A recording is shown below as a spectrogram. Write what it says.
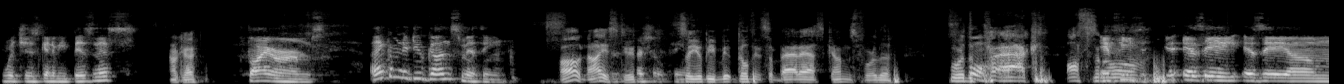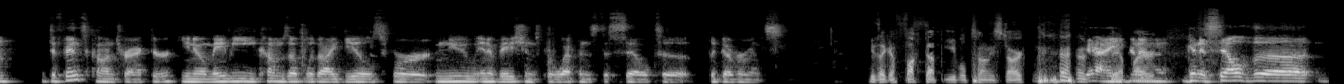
which is going to be business. Okay. Firearms. I think I'm going to do gunsmithing. Oh, nice, dude. So you'll be building some badass guns for the for the Cool. pack. Awesome. if he's as a as a um defense contractor, you know, maybe he comes up with ideals for new innovations for weapons to sell to the governments. He's like a fucked up evil Tony Stark. Yeah, he's gonna, gonna sell the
